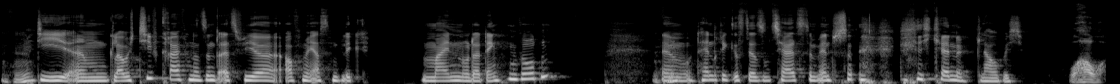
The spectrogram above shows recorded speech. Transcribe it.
mhm. die, ähm, glaube ich, tiefgreifender sind, als wir auf den ersten Blick meinen oder denken würden. Mhm. Ähm, und Hendrik ist der sozialste Mensch, den ich kenne, glaube ich. Wow.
